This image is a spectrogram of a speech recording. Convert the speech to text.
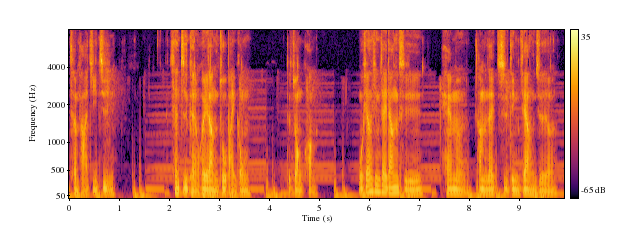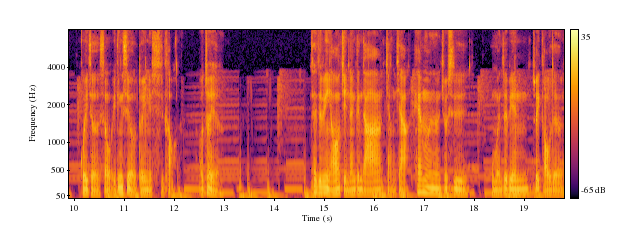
惩罚机制，甚至可能会让做白工的状况。我相信在当时。Hammer 他们在制定这样子的规则的时候，一定是有对应的思考。哦，对了，在这边也要简单跟大家讲一下，Hammer 呢就是我们这边最高的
